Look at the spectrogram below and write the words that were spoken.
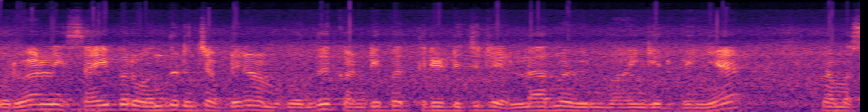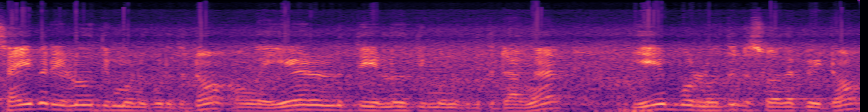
ஒருவேளை இன்றைக்கி சைபர் வந்துருந்துச்சு அப்படின்னா நமக்கு வந்து கண்டிப்பாக த்ரீ டிஜிட் எல்லாருமே வின் வாங்கியிருப்பீங்க. நம்ம சைபர் எழுபத்தி மூணு கொடுத்துட்டோம். அவங்க எழுநூற்றி எழுபத்தி மூணு கொடுத்துட்டாங்க. ஏ போர்டில் வந்துட்டு சொதப்பிட்டோம்.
